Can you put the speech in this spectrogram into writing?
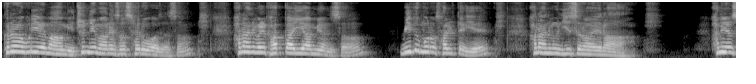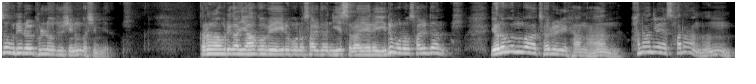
그러나 우리의 마음이 주님 안에서 새로워져서 하나님을 가까이 하면서 믿음으로 살 때에 하나님은 이스라엘아 하면서 우리를 불러주시는 것입니다. 그러나 우리가 야곱의 이름으로 살든 이스라엘의 이름으로 살든 여러분과 저를 향한 하나님의 사랑은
